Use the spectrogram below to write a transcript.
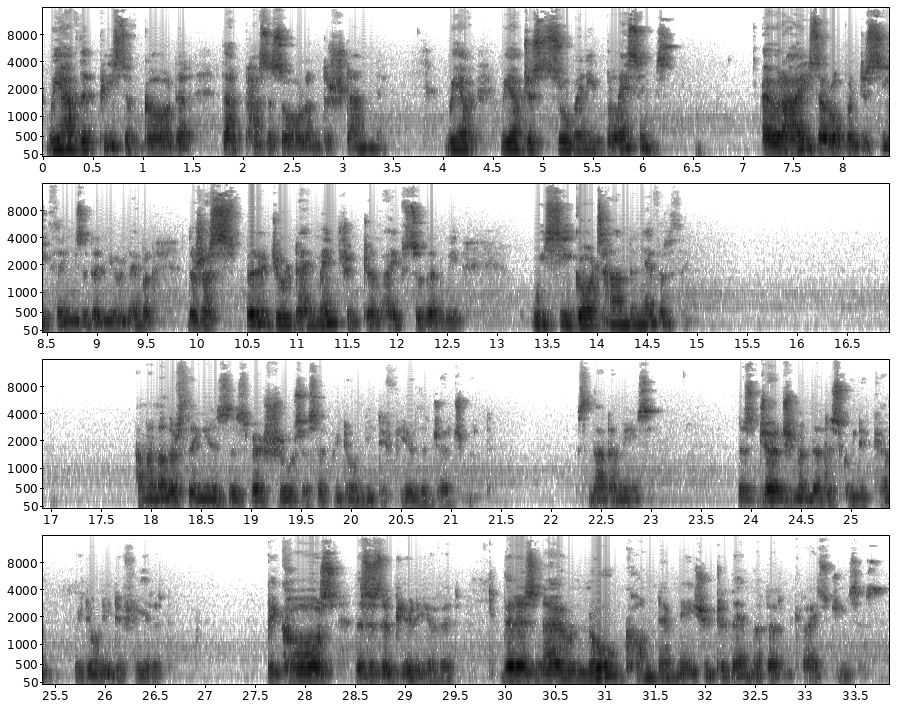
We have the peace of God that, that passes all understanding. We have, we have just so many blessings. Our eyes are open to see things at a new level. There's a spiritual dimension to life so that we, we see God's hand in everything. And another thing is, this verse shows us that we don't need to fear the judgment. Isn't that amazing? This judgment that is going to come, we don't need to fear it. Because, this is the beauty of it, there is now no condemnation to them that are in Christ Jesus.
